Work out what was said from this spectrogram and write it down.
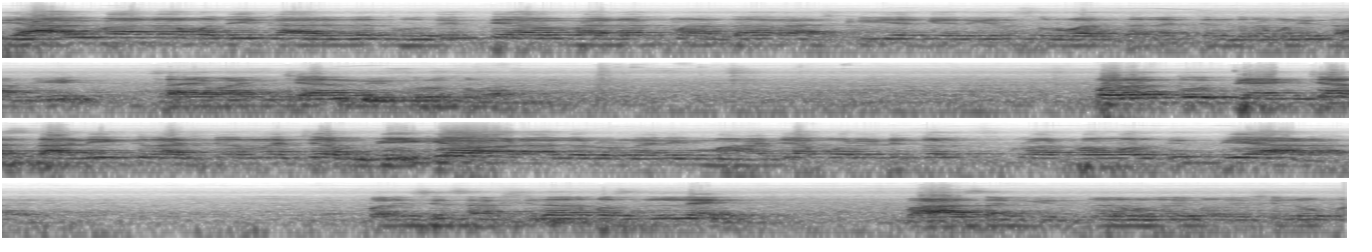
त्या विभागामध्ये कार्यरत होते त्या विभागात माझा राजकीय कॅरियर सुरुवात झाला. चंद्रमणी तांबे साहेबांच्या नेतृत्वात. परंतु त्यांच्या स्थानिक राजकारणाच्या मी केव्हा आड आलेलो नाही माझ्या पॉलिटिकल प्लॅटफॉर्मवरती ते आड आलेले. बरेचसे साक्षीदार बसलेले आहेत. बाळासाहेब गिरकर वगैरे बरेचसे लोक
